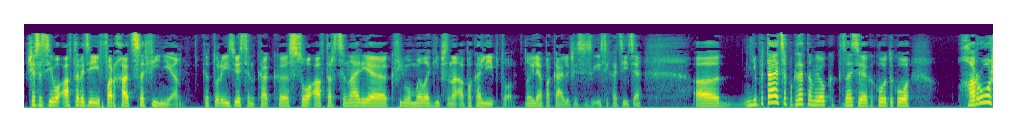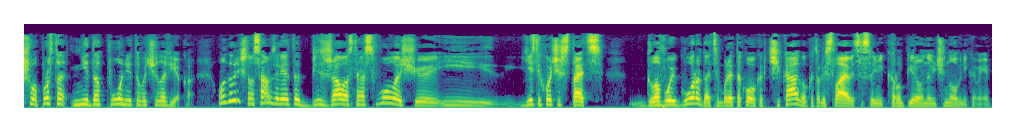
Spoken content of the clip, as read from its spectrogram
в частности его автор идеи Фархад Сафинья, который известен как э, соавтор сценария к фильму Мэла Гибсона «Апокалипто», ну или «Апокалипсис», если, если хотите, э, не пытается показать нам его, как, знаете, какого-то такого хорошего, просто недопонятого человека. Он говорит, что на самом деле это безжалостная сволочь, э, и если хочешь стать главой города, тем более такого, как Чикаго, который славится своими коррумпированными чиновниками,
